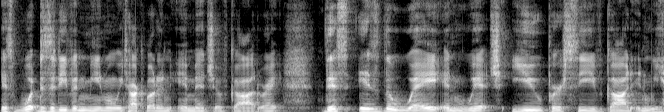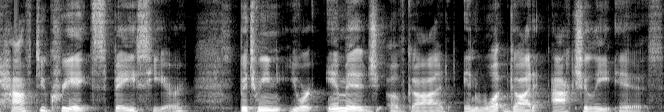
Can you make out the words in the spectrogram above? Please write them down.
is what does it even mean when we talk about an image of God, right? This is the way in which you perceive God. And we have to create space here between your image of God and what God actually is.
